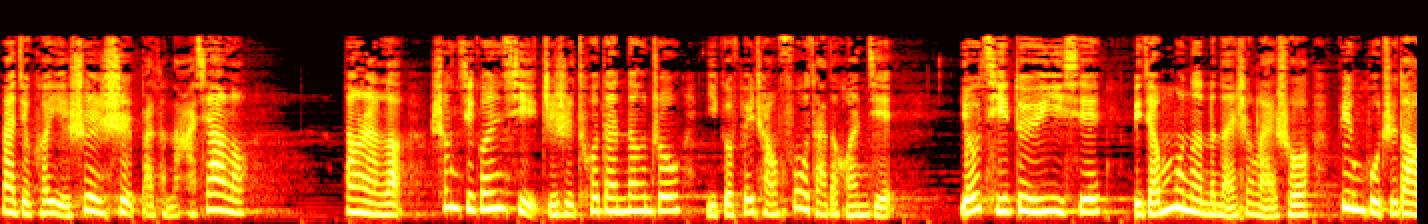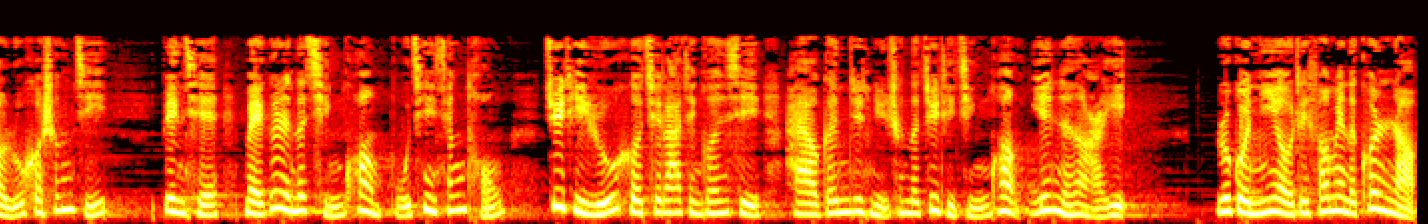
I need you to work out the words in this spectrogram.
那就可以顺势把她拿下喽。当然了，升级关系只是脱单当中一个非常复杂的环节，尤其对于一些比较木讷的男生来说，并不知道如何升级，并且每个人的情况不尽相同，具体如何去拉近关系，还要根据女生的具体情况因人而异。如果你有这方面的困扰，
